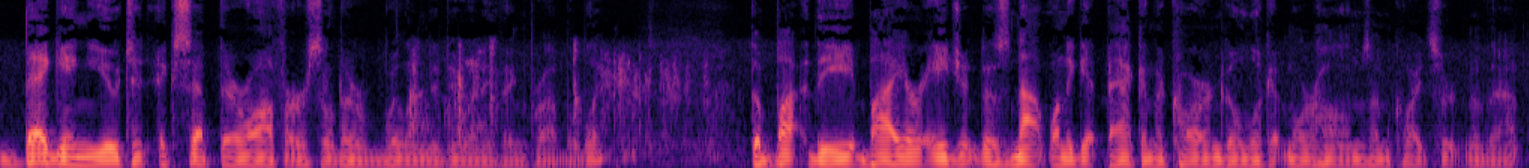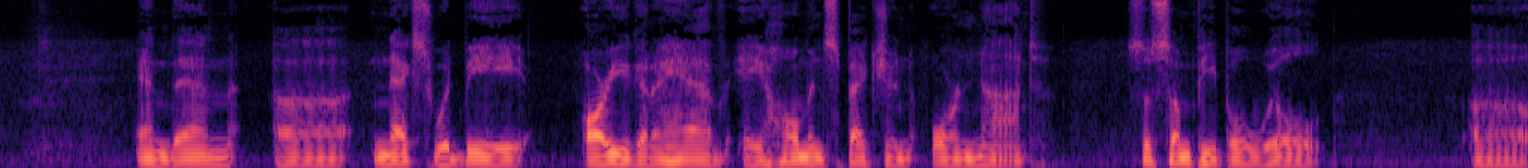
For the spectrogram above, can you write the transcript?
begging you to accept their offer, so they're willing to do anything probably. The, bu- the buyer agent does not want to get back in the car and go look at more homes. I'm quite certain of that. And then uh, next would be are you going to have a home inspection or not? So some people will, uh,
